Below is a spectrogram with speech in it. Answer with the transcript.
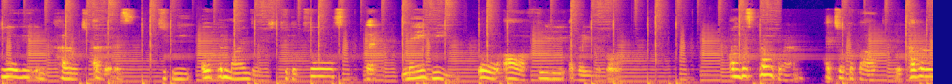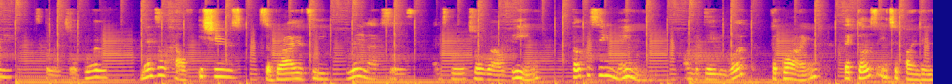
purely encourage others to be open minded to the tools that may be or are freely available. On this program, I talk about recovery, spiritual growth, mental health issues, sobriety, relapses, and spiritual well being, focusing mainly on the daily work, the grind that goes into finding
